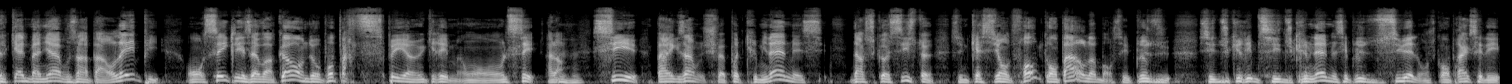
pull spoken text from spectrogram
de quelle manière vous en parlez, puis on sait que les avocats, on ne doit pas participer à un crime, on, on le sait. Alors, si, par exemple, je fais pas de criminel, mais si- dans ce cas-ci, c'est un- une question de fraude qu'on parle, là. bon, c'est plus du, c'est du crime, c'est du criminel, mais c'est plus du civil. On se comprend que c'est des,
